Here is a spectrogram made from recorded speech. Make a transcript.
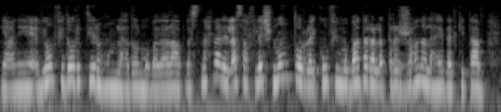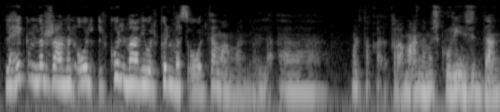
يعني اليوم في دور كثير مهم لهدول المبادرات بس نحن للأسف ليش ننطر ليكون في مبادرة لترجعنا لهذا الكتاب؟ لهيك بنرجع بنقول الكل معني والكل مسؤول. تماما. لا آه، ملتقى اقرأ معنا مشكورين جدا.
